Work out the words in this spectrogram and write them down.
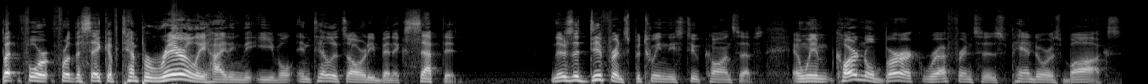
but for, for the sake of temporarily hiding the evil until it's already been accepted. There's a difference between these two concepts. And when Cardinal Burke references Pandora's box,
